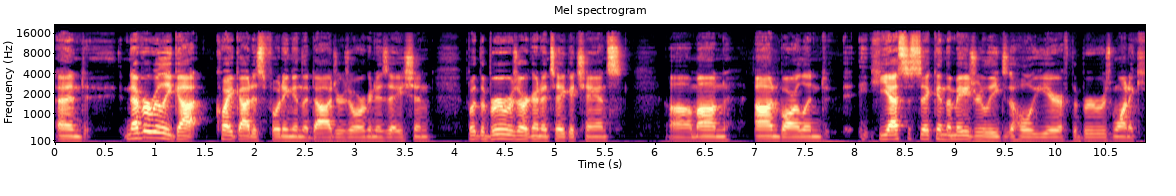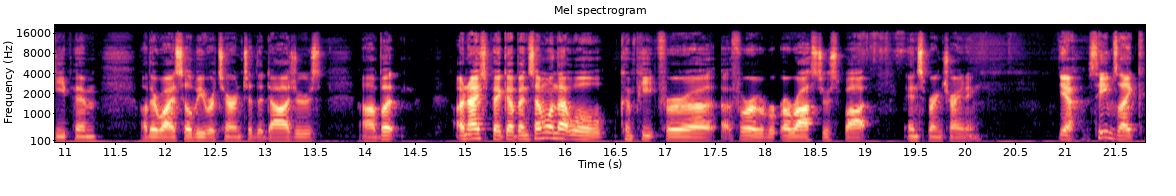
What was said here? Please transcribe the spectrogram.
and never really got quite got his footing in the Dodgers organization. But the Brewers are going to take a chance um, on on Varland. He has to stick in the major leagues the whole year if the Brewers want to keep him. Otherwise, he'll be returned to the Dodgers. Uh, but a nice pickup and someone that will compete for a, for a, a roster spot in spring training. Yeah, seems like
